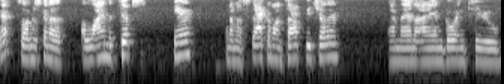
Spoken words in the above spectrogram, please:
Okay, so I'm just going to align the tips here, and I'm going to stack them on top of each other, and then I am going to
